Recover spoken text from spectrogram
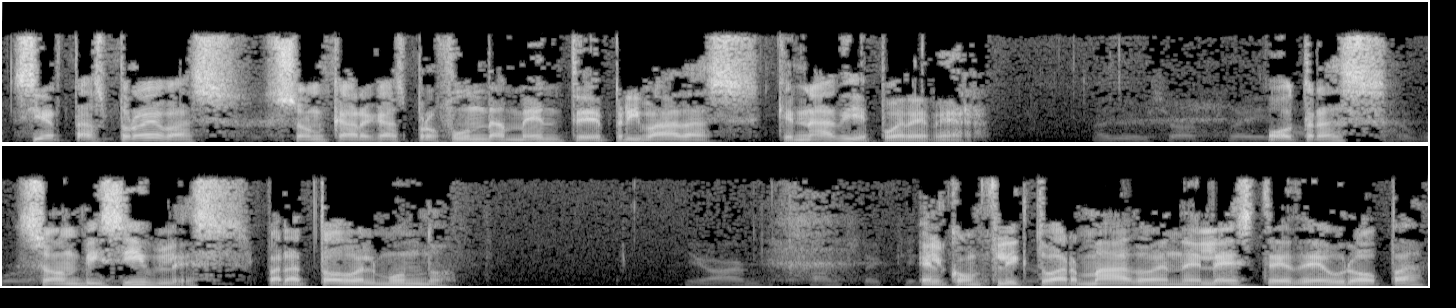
Ciertas pruebas son cargas profundamente privadas que nadie puede ver. Otras son visibles para todo el mundo. El conflicto armado en el este de Europa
